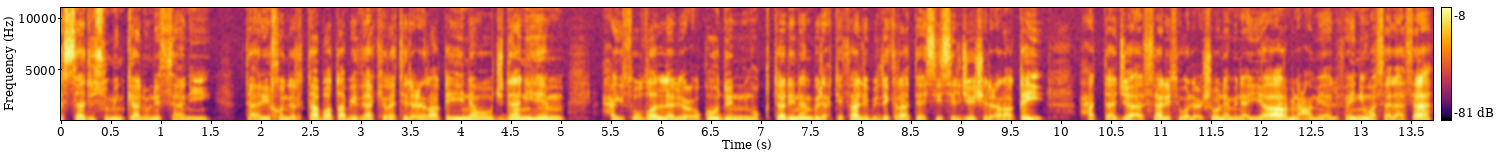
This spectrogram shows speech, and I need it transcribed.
السادس من كانون الثاني. تاريخ ارتبط بذاكرة العراقيين ووجدانهم حيث ظل لعقود مقترنا بالاحتفال بذكرى تأسيس الجيش العراقي حتى جاء الثالث والعشرون من أيار من عام 2003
